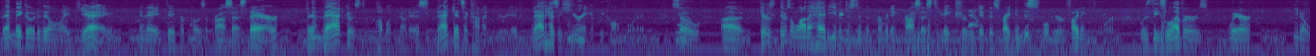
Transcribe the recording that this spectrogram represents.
Then they go to the Illinois EPA and they, they propose a process there. Then that goes through public notice. That gets a comment period. That has a hearing if we call for it. So uh, there's there's a lot ahead even just in the permitting process to make sure we get this right. And this is what we were fighting for was these levers where, you know,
